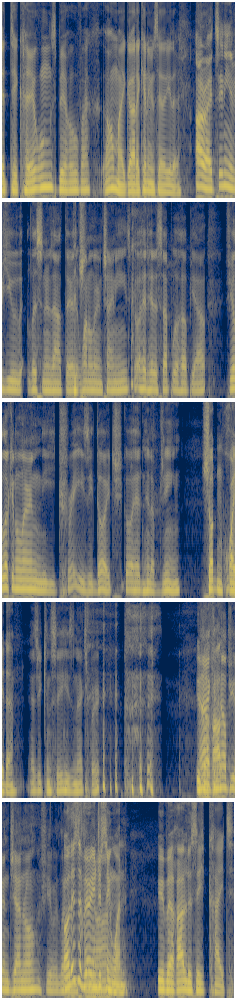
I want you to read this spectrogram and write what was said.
Integrierungsbüro. Oh my god, I can't even say that either. All right. To any of you listeners out there The that want to learn Chinese, go ahead, hit us up. We'll help you out. If you're looking to learn the crazy Deutsch, go ahead and hit up Gene. Schadenfreude. As you can see, he's an expert. and I can help you in general if you learn. Oh, this is a very interesting one. Überallüssigkeit.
